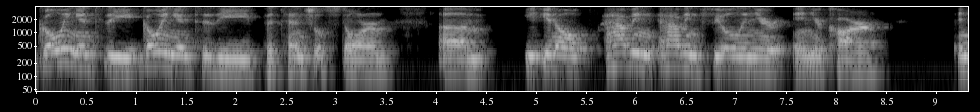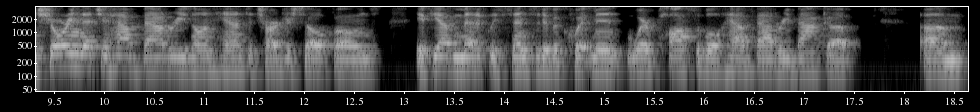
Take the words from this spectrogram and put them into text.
going into the going into the potential storm. Um, you, you know having having fuel in your in your car ensuring that you have batteries on hand to charge your cell phones if you have medically sensitive equipment where possible have battery backup um,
